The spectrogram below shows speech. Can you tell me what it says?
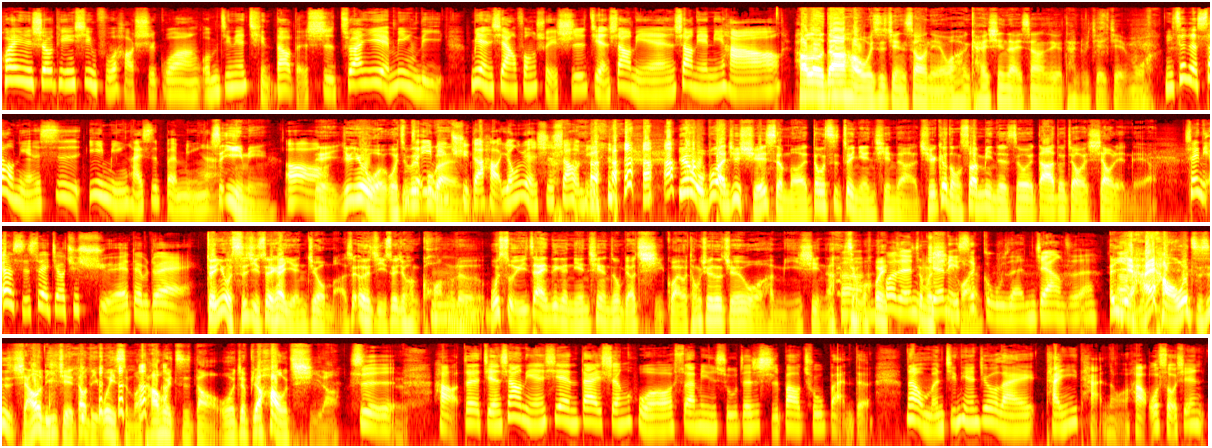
欢迎收听幸福好时光。我们今天请到的是专业命理面向风水师简少年。少年你好，Hello，大家好，我是简少年，我很开心来上这个谈书节节目。你这个少年是艺名还是本名啊？是艺名哦，对，因为因为我我这边艺名取得好，永远是少年。因为我不管去学什么，都是最年轻的啊。学各种算命的时候，大家都叫我笑脸的呀。所以你二十岁就去学，对不对？对，因为我十几岁开始研究嘛，所以二十几岁就很狂热。嗯、我属于在那个年轻人中比较奇怪，我同学都觉得我很迷信啊，嗯、怎么会？或者你觉得你是古人这样子？也还好，我只是想要理解到底为什么他会知道，我就比较好奇啦。是，好的，简少年现代生活算命书，这是时报出版的。那我们今天就来谈一谈哦。好，我首先。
